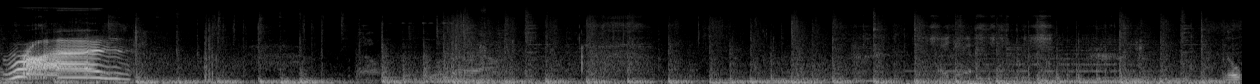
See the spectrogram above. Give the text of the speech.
Run! nope.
